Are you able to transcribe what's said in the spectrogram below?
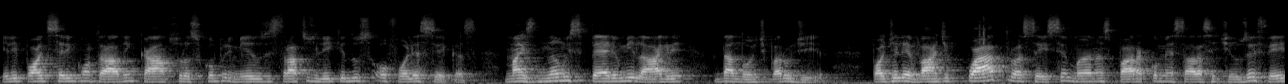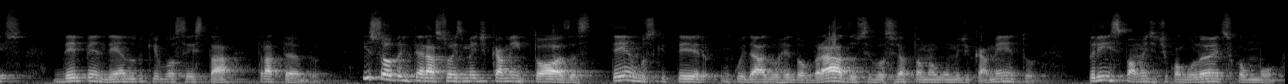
ele pode ser encontrado em cápsulas, comprimidos, extratos líquidos ou folhas secas, mas não espere o milagre da noite para o dia. Pode levar de 4 a 6 semanas para começar a sentir os efeitos, dependendo do que você está tratando. E sobre interações medicamentosas, temos que ter um cuidado redobrado se você já toma algum medicamento, principalmente anticoagulantes como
